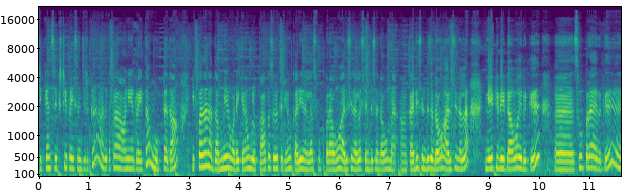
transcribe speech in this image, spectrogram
சிக்கன் சிக்ஸ்டி ஃபைவ் செஞ்சுருக்கேன். அதுக்கப்புறம் ஆனியன் ரைத்தா முட்டை தான். இப்போ தான் நான் தம்மையை உடைக்கிறேன். உங்களுக்கு பார்க்க சொல்ல தெரியும். கறி நல்லா சூப்பராகவும் அரிசி நல்லா செண்டு செண்டாகவும் கறி செண்டு செண்டாகவும் அரிசி நல்லா நீட்டு நீட்டாகவும் இருக்குது சூப்பராக இருக்குது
